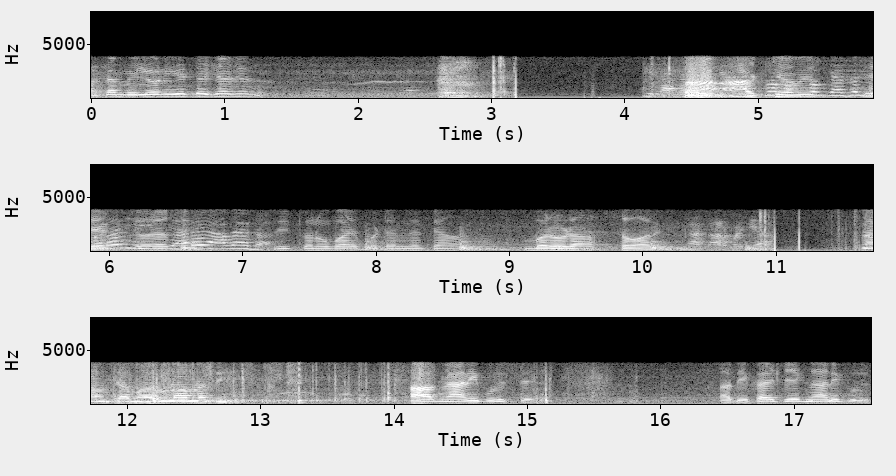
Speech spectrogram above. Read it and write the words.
અચ્છા મિલિયોની એ દશા છે ને? શ્રી કનુભાઈ પટેલ ત્યાં બરોડા સવારે. નામ છે મારું નામ નથી. આ જ્ઞાની પુરુષ છે. આ દેખાય છે જ્ઞાની પુરુષ.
